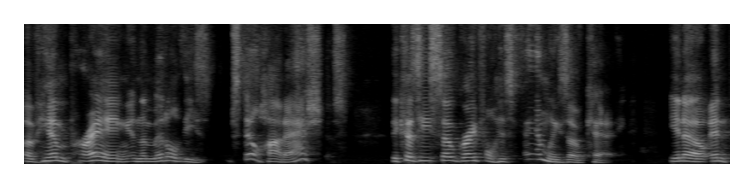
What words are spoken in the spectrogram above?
of him praying in the middle of these still hot ashes because he's so grateful his family's okay. You know, and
